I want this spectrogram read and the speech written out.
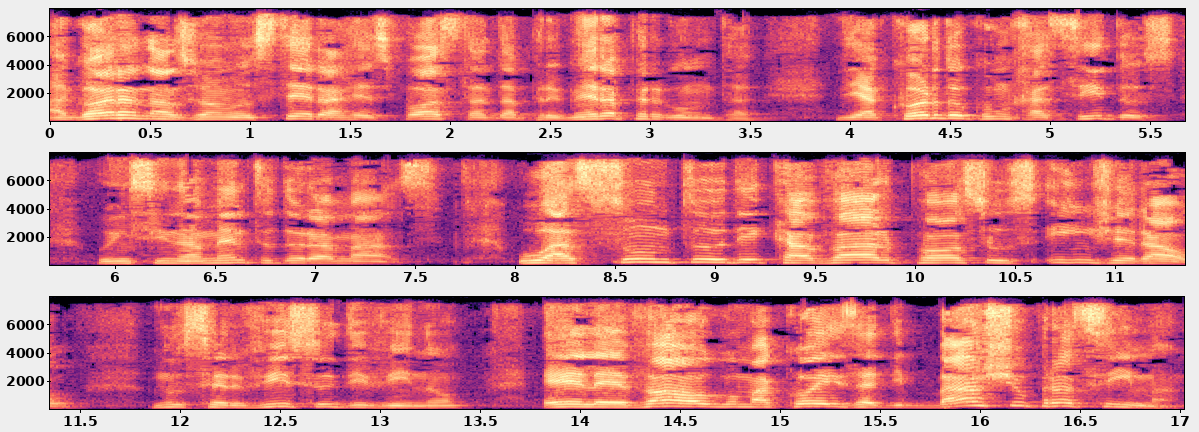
Agora nós vamos ter a resposta da primeira pergunta. De acordo com Hassidus, o ensinamento do Ramaz, o assunto de cavar poços em geral no serviço divino é levar alguma coisa de baixo para cima.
